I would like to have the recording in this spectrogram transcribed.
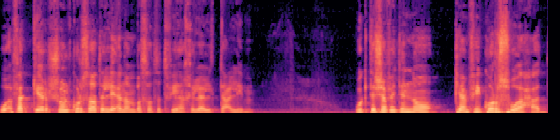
وأفكر شو الكورسات اللي أنا انبسطت فيها خلال التعليم. واكتشفت إنه كان في كورس واحد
